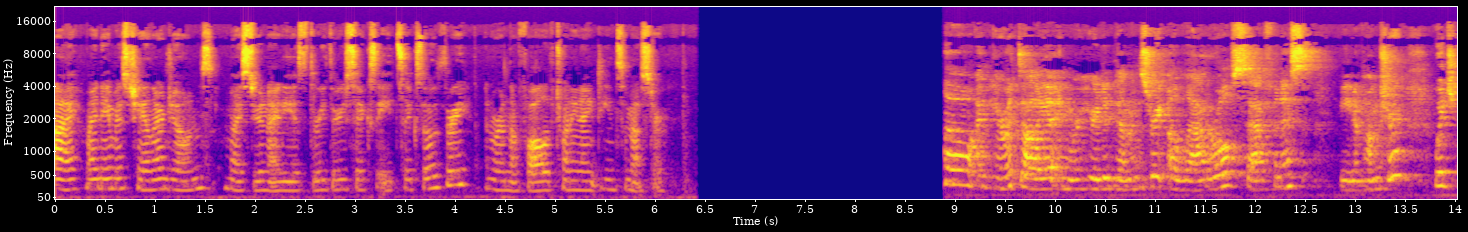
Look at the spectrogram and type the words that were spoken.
Hi, my name is Chandler Jones. My student ID is 3368603 and we're in the fall of 2019 semester. Hello, I'm here with Dahlia and we're here to demonstrate a lateral saphenous venipuncture, which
